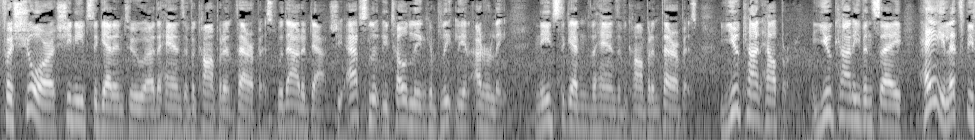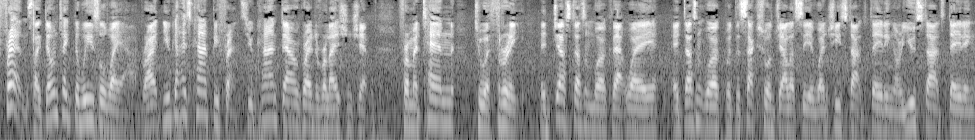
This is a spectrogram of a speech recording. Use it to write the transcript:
for sure, she needs to get into uh, the hands of a competent therapist, without a doubt. She absolutely, totally, and completely and utterly needs to get into the hands of a competent therapist. You can't help her. You can't even say, hey, let's be friends. Like, don't take the weasel way out, right? You guys can't be friends. You can't downgrade a relationship from a 10 to a 3. It just doesn't work that way. It doesn't work with the sexual jealousy of when she starts dating or you start dating.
